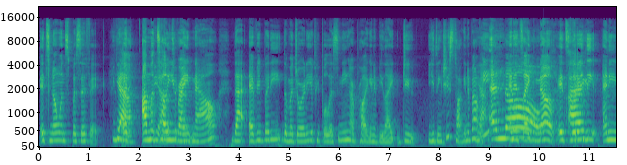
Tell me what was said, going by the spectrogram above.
it's no one specific. Yeah. But I'm gonna Yeah, tell you right good- now that everybody, the majority of people listening, are probably gonna be like, dude. You think she's talking about Yeah, me? and no, and it's like no, it's I- literally any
